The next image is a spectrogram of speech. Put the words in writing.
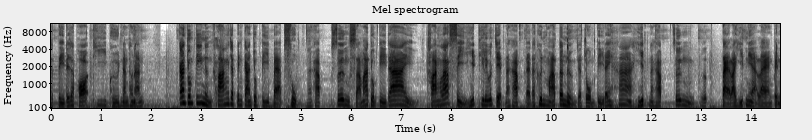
จะตีได้เฉพาะที่พื้นนั้นเท่านั้น การโจมตีหนึ่งครั้งจะเป็นการโจมตีแบบสุ่มนะครับ ซึ่งสามารถโจมตีได้ครั้งละ 4 ฮิตที่เลเวล7นะครับ แต่ถ้าขึ้นมาสเตอร์1จะโจมตีได้ 5 ฮิตนะครับ ซึ่งแต่ละฮิตเนี่ยแรงเป็น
